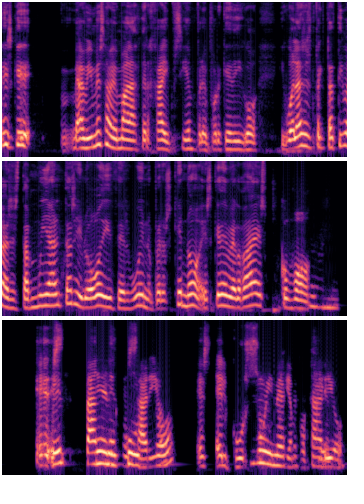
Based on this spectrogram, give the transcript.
Es que a mí me sabe mal hacer hype siempre, porque digo, igual las expectativas están muy altas y luego dices, bueno, pero es que no, es que de verdad es como... Es, tan necesario, es el curso. Muy necesario.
